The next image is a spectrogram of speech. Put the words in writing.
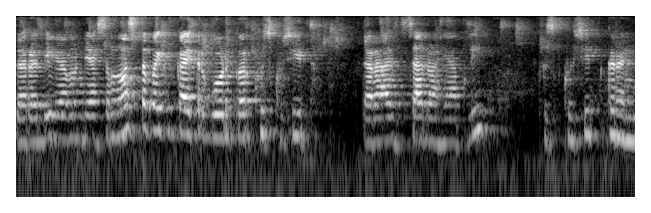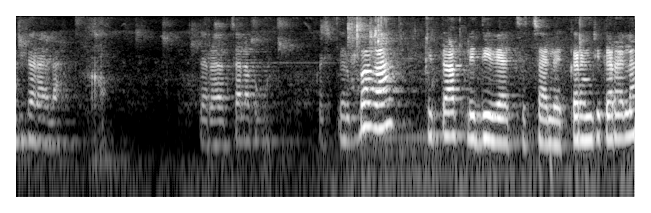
तर दिव्या म्हणजे असं मस्तपैकी काहीतरी गोड कर खुसखुशीत. तर आज चालू आहे आपली खुसखुशीत करंजी करायला. तर चला बघू. कशी तर बघा तिथं आपली दिव्याचं चालू आहे करंजी करायला.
